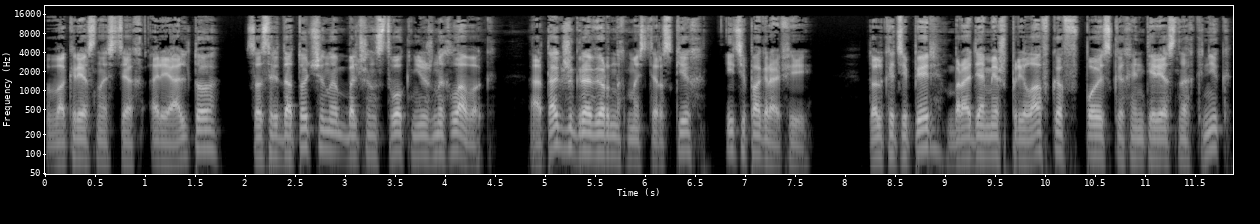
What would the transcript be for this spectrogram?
В окрестностях Риальто сосредоточено большинство книжных лавок, а также граверных мастерских и типографий. Только теперь, бродя меж прилавков в поисках интересных книг,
